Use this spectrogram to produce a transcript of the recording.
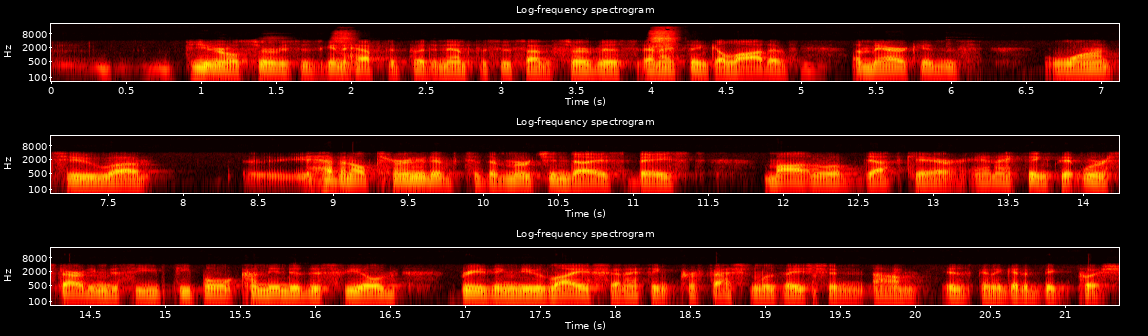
funeral service is going to have to put an emphasis on service, and I think a lot of Americans want to uh, have an alternative to the merchandise-based model of death care. And I think that we're starting to see people come into this field breathing new life, and I think professionalization um, is going to get a big push.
